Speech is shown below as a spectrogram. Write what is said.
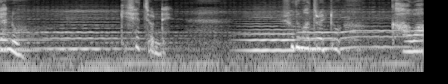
কেন? কিসের জন্যে? শুধুমাত্র একটু খাওয়া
